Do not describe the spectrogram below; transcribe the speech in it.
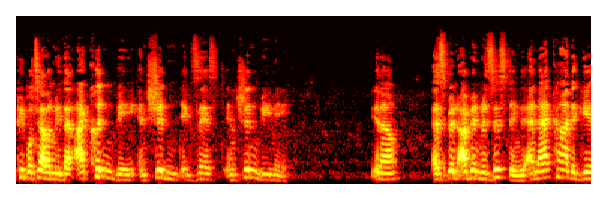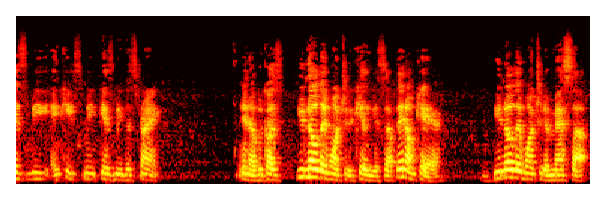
people telling me that I couldn't be and shouldn't exist and shouldn't be me. You know, it's been I've been resisting, and that kind of gives me and keeps me gives me the strength. You know, because you know they want you to kill yourself. They don't care. You know they want you to mess up,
